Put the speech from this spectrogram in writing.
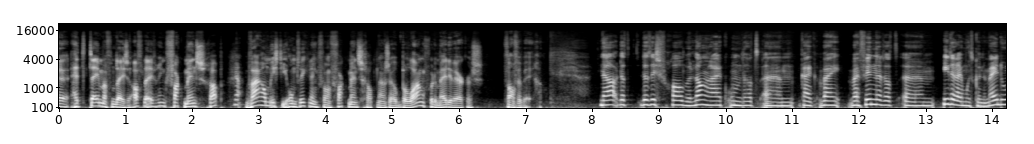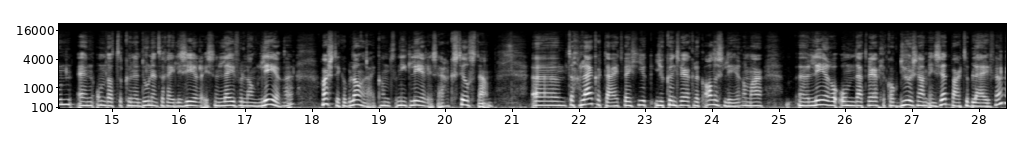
uh, het thema van deze aflevering: vakmenschap. Ja. Waarom is die ontwikkeling van vakmenschap nou zo belang voor de medewerkers van Verbego? Nou, dat, dat is vooral belangrijk omdat, um, kijk, wij, wij vinden dat um, iedereen moet kunnen meedoen. En om dat te kunnen doen en te realiseren is een leven lang leren hartstikke belangrijk. Want niet leren is eigenlijk stilstaan. Um, tegelijkertijd, weet je, je, je kunt werkelijk alles leren. Maar uh, leren om daadwerkelijk ook duurzaam inzetbaar te blijven.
